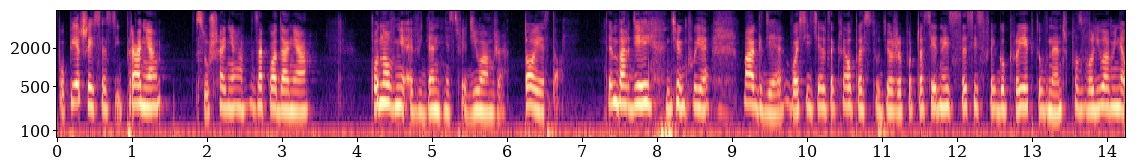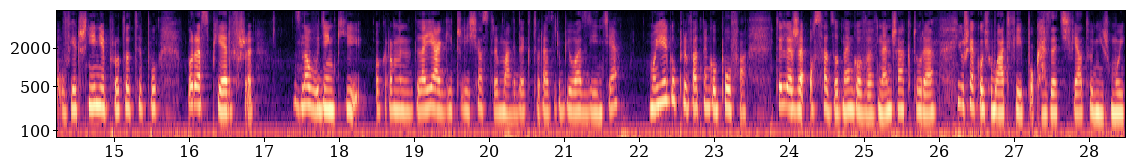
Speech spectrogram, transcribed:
Po pierwszej sesji prania, suszenia, zakładania, ponownie ewidentnie stwierdziłam, że to jest to. Tym bardziej dziękuję Magdzie, właścicielce Kraupe Studio, że podczas jednej z sesji swojego projektu wnętrz pozwoliła mi na uwiecznienie prototypu po raz pierwszy – Znowu dzięki ogromne dla Jagi, czyli siostry Magdy, która zrobiła zdjęcie mojego prywatnego pufa, tyle że osadzonego we wnętrzach, które już jakoś łatwiej pokazać światu niż mój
